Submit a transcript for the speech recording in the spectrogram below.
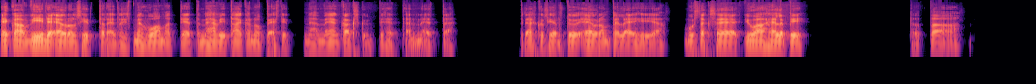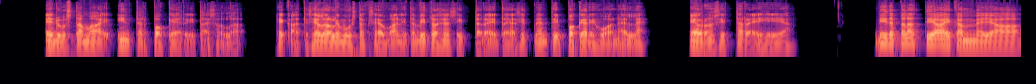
eka viiden euron sittareita, sitten me huomattiin, että me hävitään aika nopeasti nämä meidän kaksikymppiset tänne, että pitäisikö siirtyä euron peleihin. Ja muistaakseni Juha Helpi tota, edustama Interpokeria taisi olla eka, että siellä oli muistaakseni vain niitä vitosen sittareita ja sitten mentiin pokerihuoneelle euron sittareihin ja niitä pelattiin aikamme ja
